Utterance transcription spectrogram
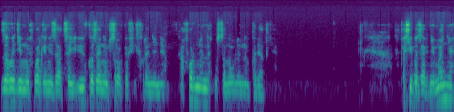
заводимых в организации и указанием сроков их хранения. оформленных в установленном порядке. Спасибо за внимание.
